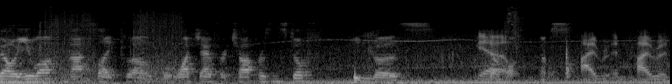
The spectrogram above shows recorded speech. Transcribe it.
No, you want from that side, Chloe, but watch out for choppers and stuff because Yeah, they're hunting us. pir- and pirates.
